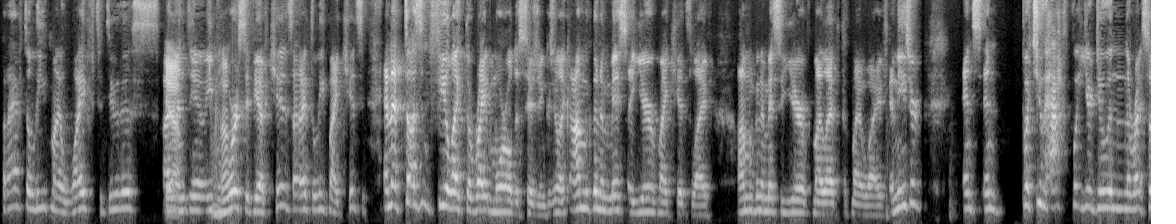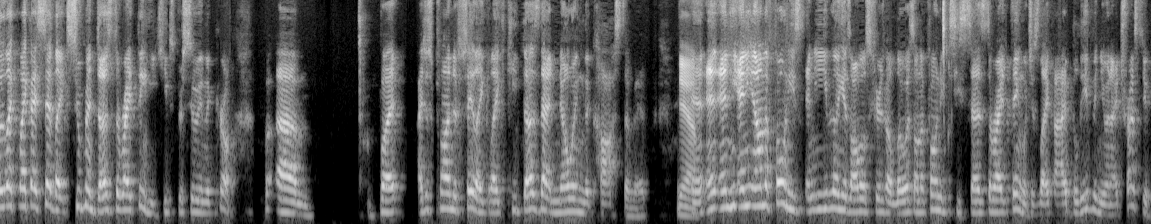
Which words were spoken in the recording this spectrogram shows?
but I have to leave my wife to do this. Yeah. And you know, even Uh-huh. worse, if you have kids, I have to leave my kids, and that doesn't feel like the right moral decision. Because you're like, I'm going to miss a year of my kid's life. I'm going to miss a year of my life with my wife. And these are, and and but you have, but you're doing the right. So like like I said, like Superman does the right thing. He keeps pursuing the girl. But, um, but I just wanted to say, like, like he does that knowing the cost of it, yeah and and, and, he, and he, on the phone, he's and even though he has all those fears about Lois on the phone, he, he says the right thing, which is like, I believe in you and I trust you,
